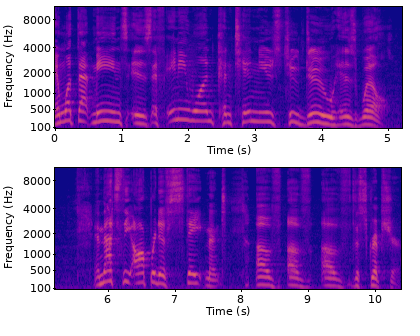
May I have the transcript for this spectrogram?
And what that means is if anyone continues to do his will. And that's the operative statement of, of, of the scripture.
